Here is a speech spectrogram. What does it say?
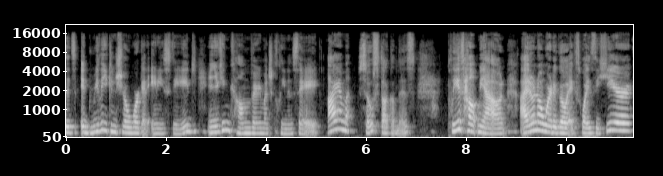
it's it really you can show work at any stage and you can come very much clean and say i am so stuck on this. Please help me out. I don't know where to go xyz here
